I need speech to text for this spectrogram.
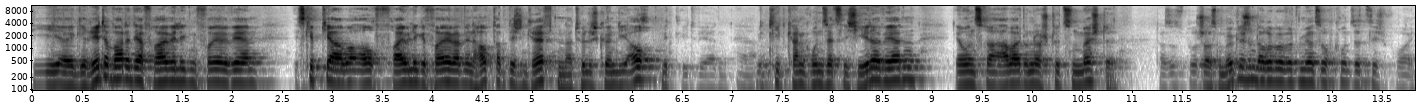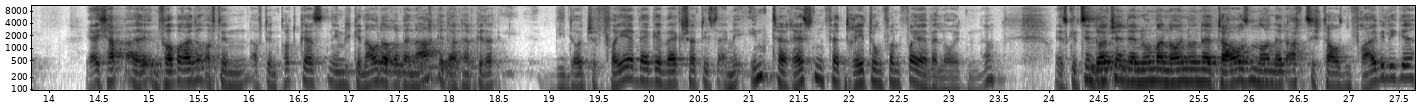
die äh, Gerätewarte der Freiwilligen Feuerwehren. Es gibt ja aber auch Freiwillige Feuerwehren mit hauptamtlichen Kräften. Natürlich können die auch Mitglied werden. Mitglied kann grundsätzlich jeder werden, der unsere Arbeit unterstützen möchte. Das ist durchaus möglich und darüber würden wir uns auch grundsätzlich freuen. Ja, ich habe äh, in Vorbereitung auf den, auf den Podcast nämlich genau darüber nachgedacht und habe gedacht, die Deutsche Feuerwehrgewerkschaft ist eine Interessenvertretung von Feuerwehrleuten. Ne? Jetzt gibt es in Deutschland ja nur mal 900.000, 980.000 Freiwillige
